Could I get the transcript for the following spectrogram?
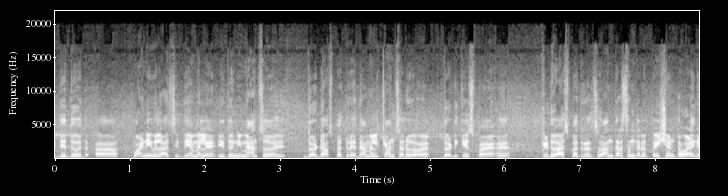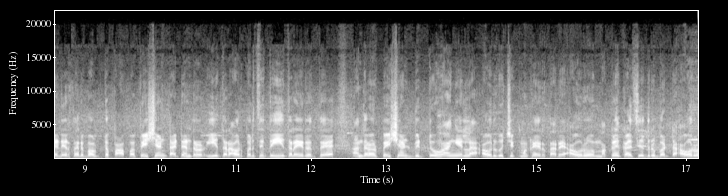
ಇದ್ದಿದ್ದು ವಾಣಿ ವಿಲಾಸ್ ಇದೆ, ಆಮೇಲೆ ಇದು ನಿಮ್ಯಾನ್ಸು ದೊಡ್ಡ ಆಸ್ಪತ್ರೆ ಇದೆ, ಆಮೇಲೆ ಕ್ಯಾನ್ಸರು ದೊಡ್ಡ ಕೇಸ್ ಪ ಕೆಡುವ ಆಸ್ಪತ್ರೆ. ಸೊ ಅಂಥ ಸಂದರ್ಭ ಪೇಷಂಟ್ ಒಳಗಡೆ ಇರ್ತಾರೆ. ಬಟ್ ಪಾಪ ಪೇಷಂಟ್ ಅಟೆಂಡರ್ ಈ ಥರ, ಅವ್ರ ಪರಿಸ್ಥಿತಿ ಈ ಥರ ಇರುತ್ತೆ. ಅಂದರೆ ಅವ್ರ ಪೇಷಂಟ್ ಬಿಟ್ಟು ಹೋಗಂಗಿಲ್ಲ. ಅವ್ರಿಗೂ ಚಿಕ್ಕ ಮಕ್ಕಳು ಇರ್ತಾರೆ. ಅವರು ಮಕ್ಕಳು ಕಳಿಸಿದ್ರು ಬಟ್ ಅವರು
